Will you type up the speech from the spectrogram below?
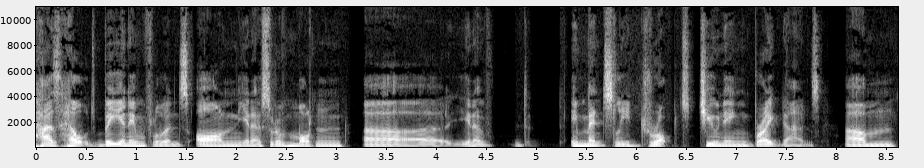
has helped be an influence on you know sort of modern, uh, you know, immensely dropped tuning breakdowns. Um,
